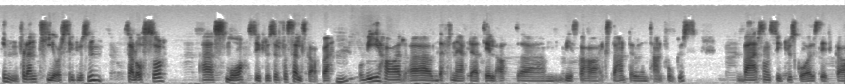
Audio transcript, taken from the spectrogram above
innenfor den tiårssyklusen så er det også små sykluser for selskapet. Mm. Og vi har definert det til at vi skal ha eksternt eller internt fokus hver sånn syklus går ca.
